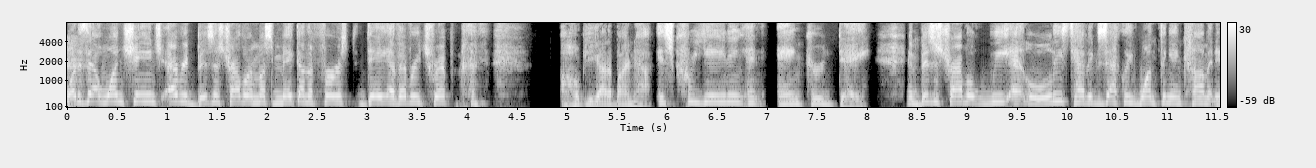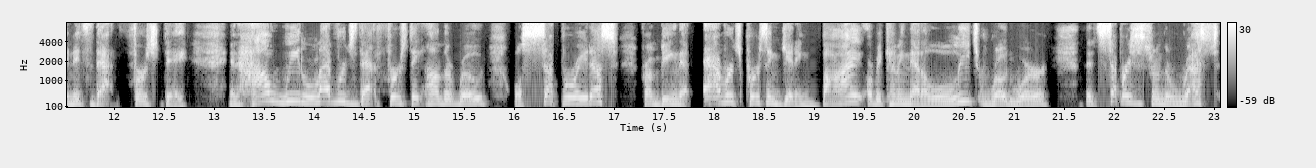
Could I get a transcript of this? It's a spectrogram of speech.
What is that one change every business traveler must make on the first day of every trip? I hope you got it by now. It's creating an anchor day. In business travel, we at least have exactly one thing in common, and it's that first day. And how we leverage that first day on the road will separate us from being that average person getting by or becoming that elite road warrior that separates us from the rest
